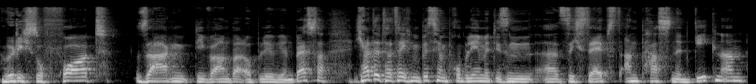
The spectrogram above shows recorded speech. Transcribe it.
würde ich sofort sagen, die waren bei Oblivion besser. Ich hatte tatsächlich ein bisschen Problem mit diesen äh, sich selbst anpassenden Gegnern.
